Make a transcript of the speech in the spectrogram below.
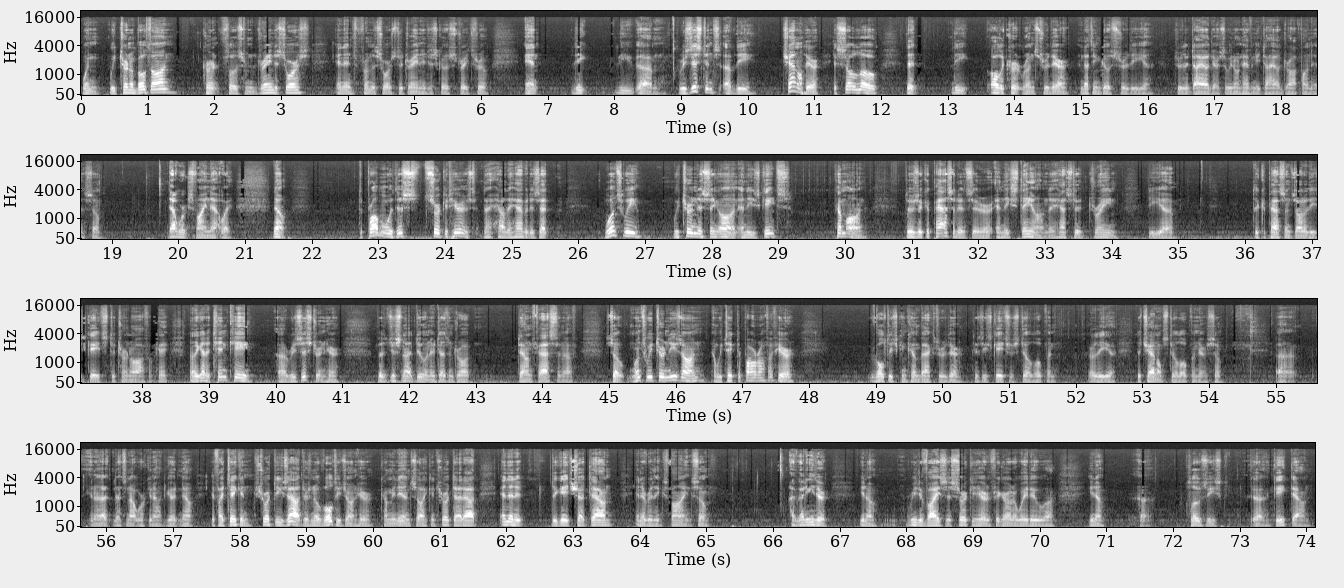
when we turn them both on, current flows from the drain to source and then from the source to drain and just goes straight through. And the, the um, resistance of the channel here is so low that the all the current runs through there and nothing goes through the uh, through the diode there so we don't have any diode drop on this so that works fine that way now the problem with this circuit here is how they have it is that once we we turn this thing on and these gates come on, there's a capacitance there and they stay on. They has to drain the uh, the capacitance out of these gates to turn off. Okay. Now they got a 10k uh, resistor in here, but it's just not doing it. Doesn't draw it down fast enough. So once we turn these on and we take the power off of here, voltage can come back through there because these gates are still open or the, uh, the channel's still open there. So, uh, you know, that, that's not working out good. Now, if I take and short these out, there's no voltage on here coming in, so I can short that out, and then it, the gate shut down, and everything's fine. So, I've got to either, you know, redevise the circuit here and figure out a way to, uh, you know, uh, close these uh, gate down,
